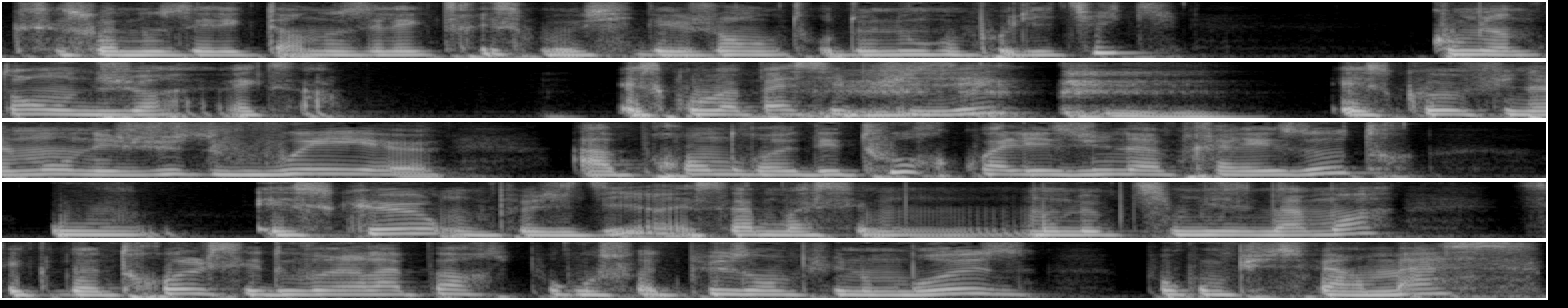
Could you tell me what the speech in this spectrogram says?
que ce soit nos électeurs nos électrices mais aussi les gens autour de nous en politique. Combien de temps on dure avec ça? Est-ce qu'on va pas s'épuiser? Est-ce que finalement on est juste voué à prendre des tours, quoi, les unes après les autres? Ou est-ce que on peut se dire, et ça, moi, c'est mon, optimisme à moi, c'est que notre rôle, c'est d'ouvrir la porte pour qu'on soit de plus en plus nombreuses, pour qu'on puisse faire masse,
